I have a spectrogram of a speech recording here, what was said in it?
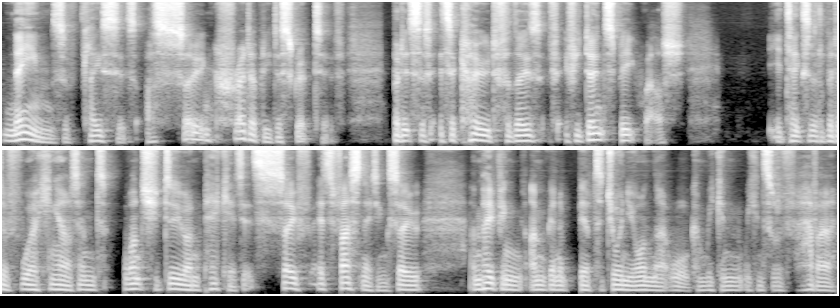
names of places are so incredibly descriptive. But it's a, it's a code for those. If you don't speak Welsh, it takes a little bit of working out. And once you do unpick it, it's so it's fascinating. So I'm hoping I'm going to be able to join you on that walk, and we can we can sort of have a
